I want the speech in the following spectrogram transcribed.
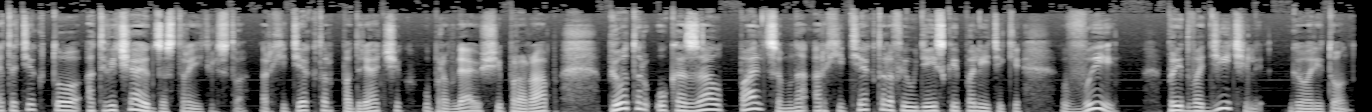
это те, кто отвечают за строительство. Архитектор, подрядчик, управляющий, прораб. Петр указал пальцем на архитекторов иудейской политики. «Вы, предводители, — говорит он,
